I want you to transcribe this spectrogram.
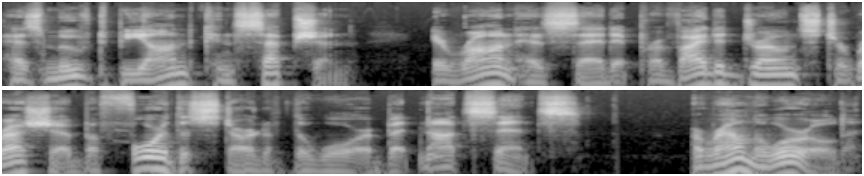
has moved beyond conception. Iran has said it provided drones to Russia before the start of the war, but not since. Around the world,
